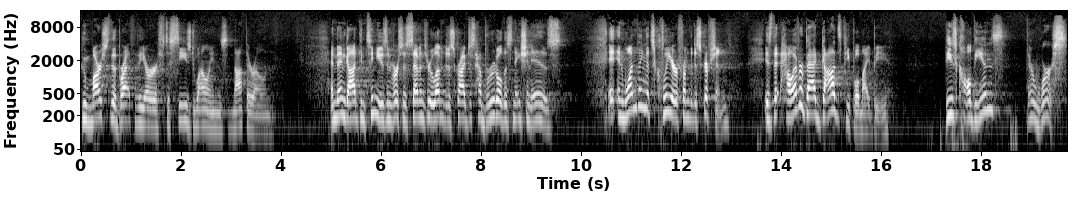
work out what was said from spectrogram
who march through the breadth of the earth to seize dwellings not their own. And then God continues in verses 7 through 11 to describe just how brutal this nation is. And one thing that's clear from the description is that however bad God's people might be, these Chaldeans, they're worse.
